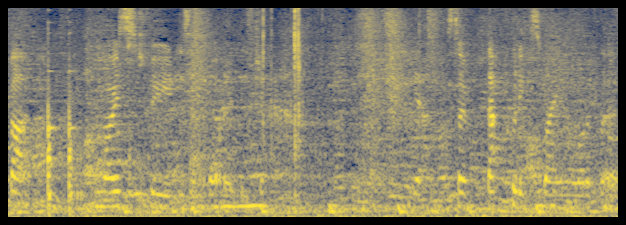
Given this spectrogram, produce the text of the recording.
but most food is imported in Japan. Yeah, so that could explain a lot of the,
